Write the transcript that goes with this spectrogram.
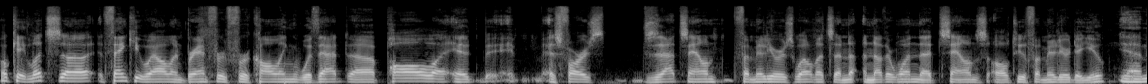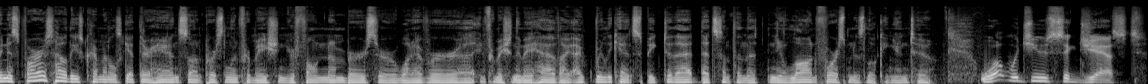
Okay, let's uh, thank you, Al and Brantford, for calling with that. Uh, Paul, uh, as far as does that sound familiar as well? That's an, another one that sounds all too familiar to you. Yeah, I mean, as far as how these criminals get their hands on personal information, your phone numbers or whatever uh, information they may have, I, I really can't speak to that. That's something that you know law enforcement is looking into. What would you suggest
